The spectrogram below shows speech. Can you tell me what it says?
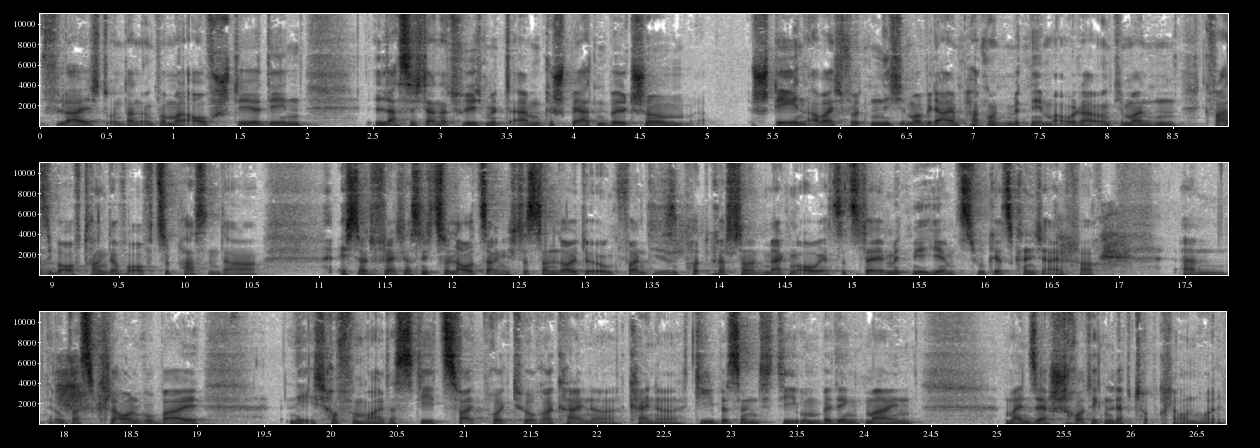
vielleicht und dann irgendwann mal aufstehe, den lasse ich dann natürlich mit einem gesperrten Bildschirm stehen, aber ich würde nicht immer wieder einpacken und mitnehmen oder irgendjemanden quasi beauftragen, darauf aufzupassen. Da ich sollte vielleicht das nicht zu laut sagen, nicht, dass dann Leute irgendwann diesen Podcast hören und merken, oh, jetzt sitzt er mit mir hier im Zug, jetzt kann ich einfach ähm, irgendwas klauen, wobei, nee, ich hoffe mal, dass die Zweitprojekteure keine, keine Diebe sind, die unbedingt meinen meinen sehr schrottigen Laptop klauen wollen.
